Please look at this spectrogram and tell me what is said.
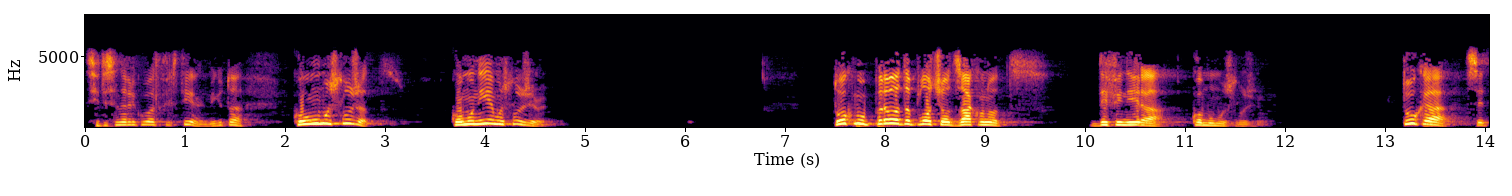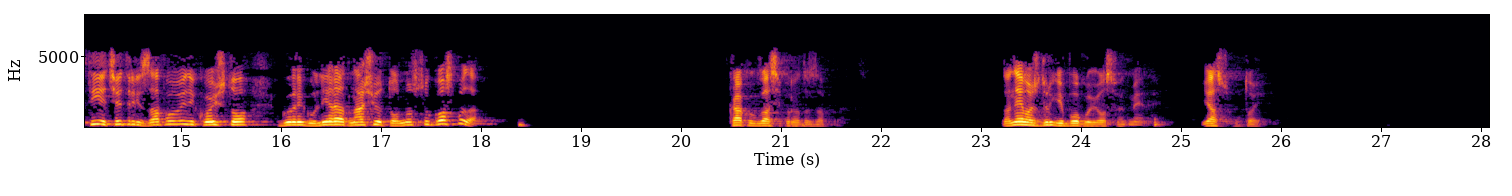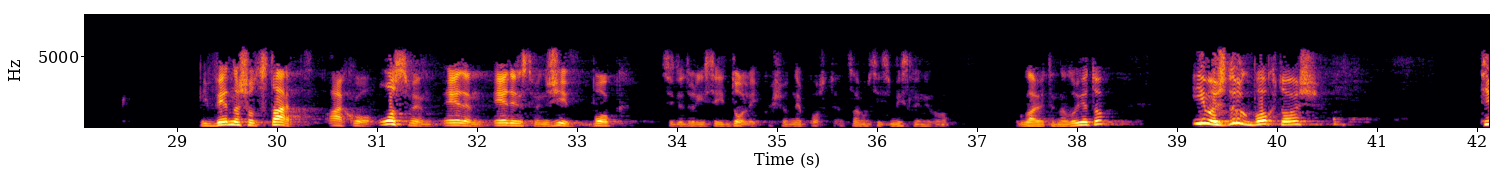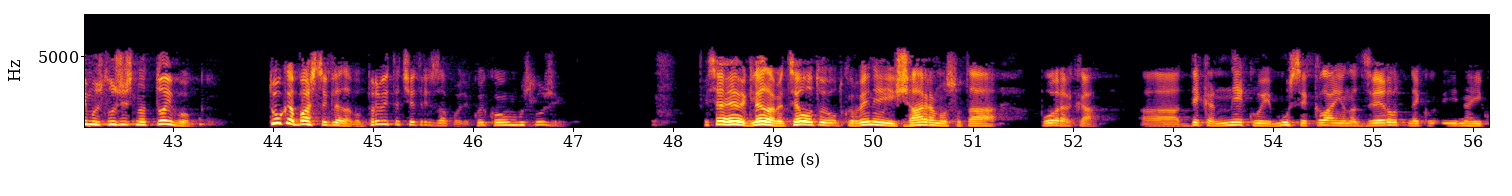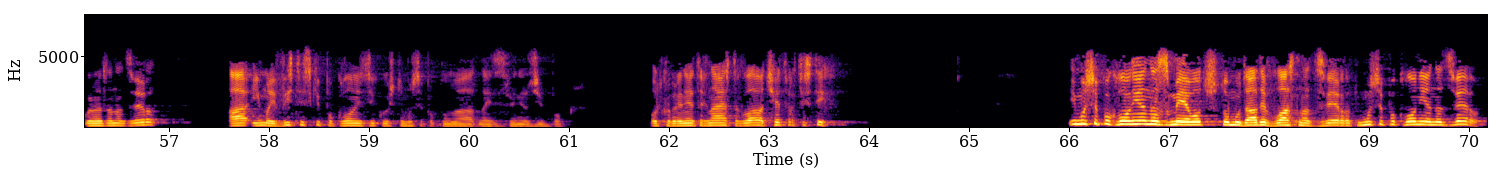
Сите се нарекуваат христијани. Меѓутоа, кому му служат? Кому ние му служиме? Токму првата плоча од законот дефинира кому му служиме. Тука се тие четири заповеди кои што го регулираат нашиот однос со Господа. Како гласи првата заповед? Да немаш други богови освен мене. Јас сум тој. И веднаш од старт, ако освен еден единствен жив Бог, сите други се идоли, кои што не постојат, само се измислени во главите на луѓето, имаш друг Бог, тоаш Ти му служиш на тој Бог. Тука баш се гледа, во првите четири заповеди, кој кому му служи. И сега, еве, гледаме, целото откровение е и шарано со таа порака, а, дека некој му се клања на зверот, некој, и на иконата на зверот, а има и вистински поклоници кои што му се поклонуваат на единствениот жив Бог. Откровение 13 глава, 4 стих. И му се поклонија на змеот, што му даде власт над зверот, му се поклонија на зверот.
